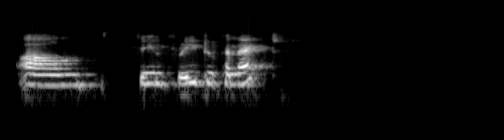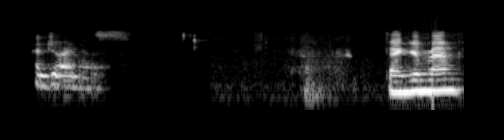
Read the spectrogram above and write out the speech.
um, feel free to connect and join us. Thank you, ma'am.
